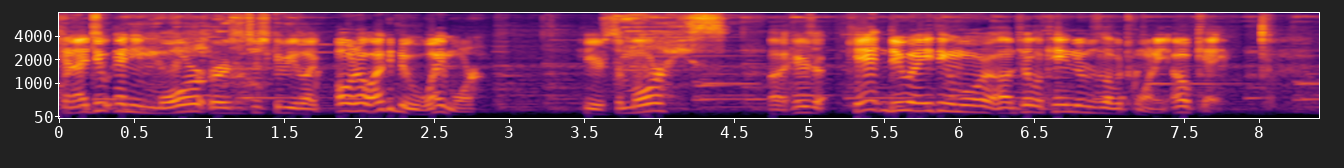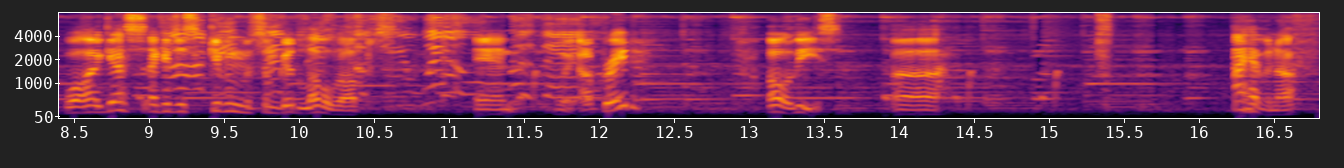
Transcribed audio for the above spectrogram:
Can I do any more, or is it just gonna be like, oh no, I can do way more. Here's some more. Uh, here's a can't do anything more until Kingdom's level 20. Okay. Well, I guess I could just give him some good level ups. And wait, upgrade? Oh, these. Uh, I have enough.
